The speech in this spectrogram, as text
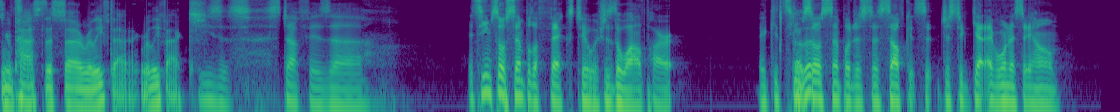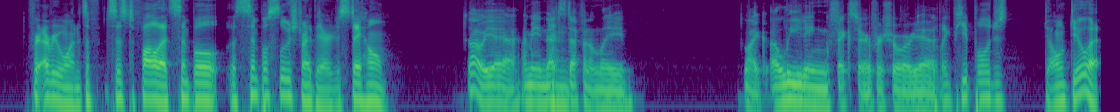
You like- pass this uh, relief act. Relief act. Jesus, stuff is uh it seems so simple to fix too, which is the wild part. Like it seems it? so simple just to self just to get everyone to stay home. For everyone, it's, a, it's just to follow that simple a simple solution right there. Just stay home. Oh yeah, I mean that's And- definitely like a leading fixer for sure. Yeah. Like people just don't do it.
